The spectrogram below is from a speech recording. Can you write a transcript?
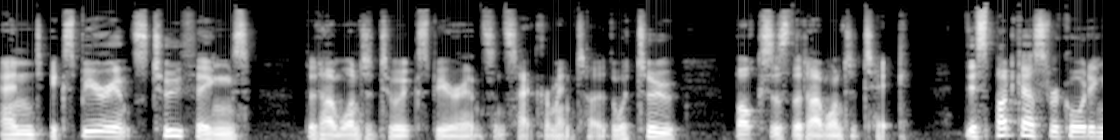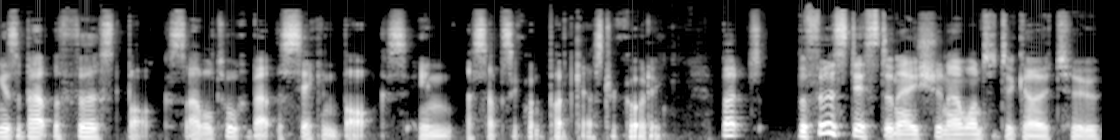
and experience two things that I wanted to experience in Sacramento. There were two boxes that I want to tick. This podcast recording is about the first box. I will talk about the second box in a subsequent podcast recording. But the first destination I wanted to go to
